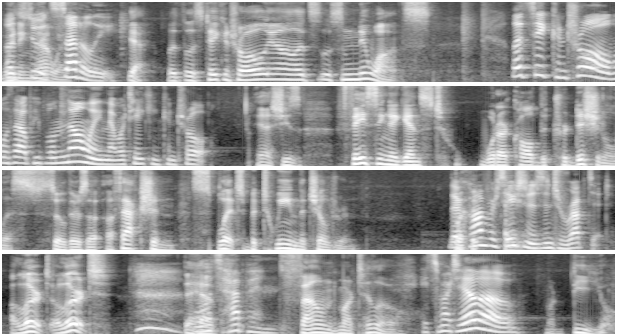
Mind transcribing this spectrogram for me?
winning Let's do that it way. subtly. Yeah, let's let's take control. You know, let's, let's some nuance. Let's take control without people knowing that we're taking control. Yeah, she's facing against what are called the traditionalists. So there's a, a faction split between the children. Their But the- conversation is interrupted. Alert! Alert! They What's have happened? found Martillo. It's Martillo. Martillo.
